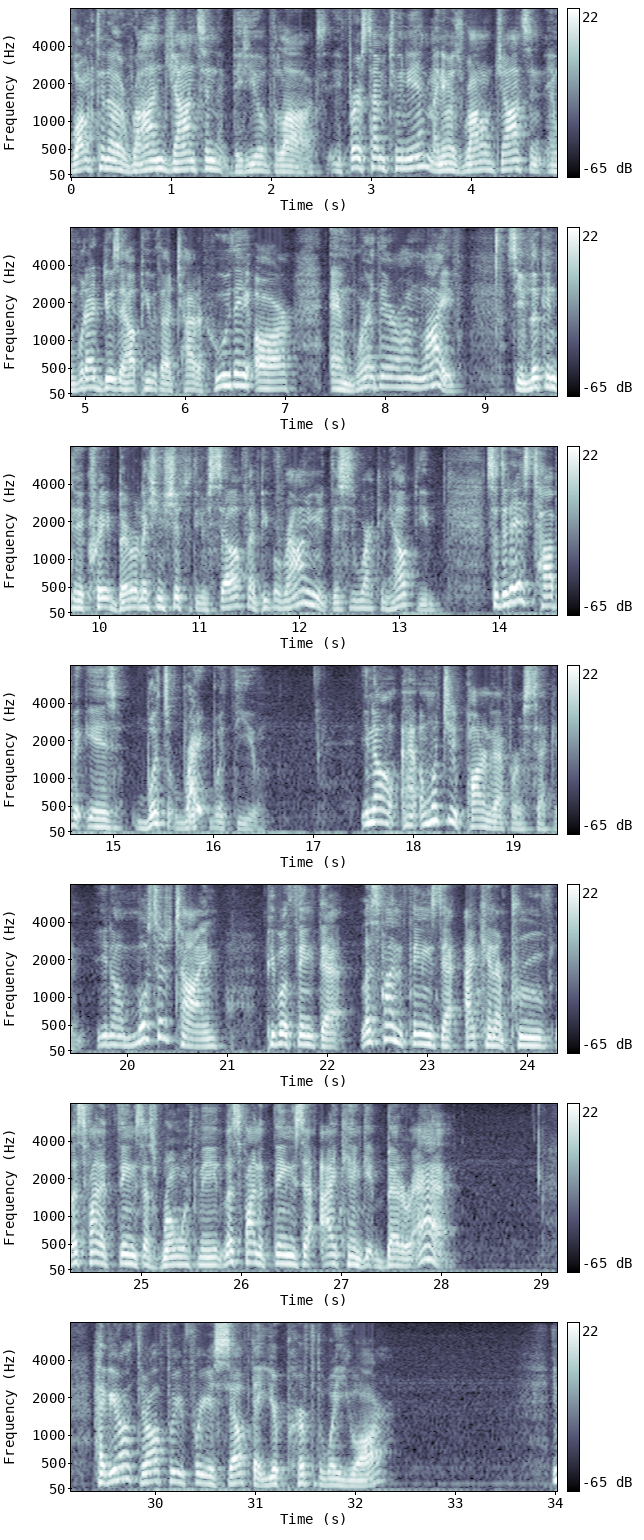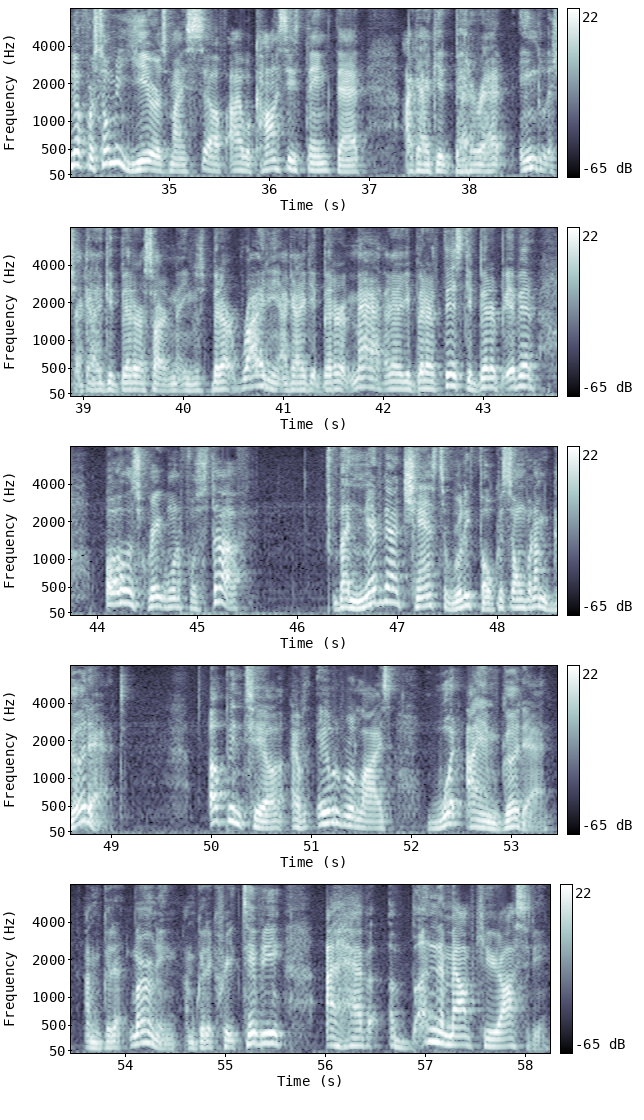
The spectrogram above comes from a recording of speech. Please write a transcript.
Welcome to the Ron Johnson video vlogs. If first time tuning in, my name is Ronald Johnson and what I do is I help people that are tired of who they are and where they are in life. So you're looking to create better relationships with yourself and people around you, this is where I can help you. So today's topic is what's right with you? You know, I want you to ponder that for a second. You know, most of the time, people think that let's find the things that I can improve. Let's find the things that's wrong with me. Let's find the things that I can get better at. Have you ever thought for, for yourself that you're perfect the way you are? You know, for so many years myself, I would constantly think that I gotta get better at English. I gotta get better at, sorry, not English, better at writing. I gotta get better at math. I gotta get better at this, get better, get better. All this great, wonderful stuff. But I never got a chance to really focus on what I'm good at. Up until I was able to realize what I am good at. I'm good at learning. I'm good at creativity. I have an abundant amount of curiosity.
